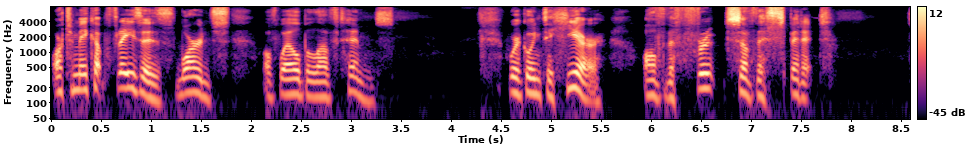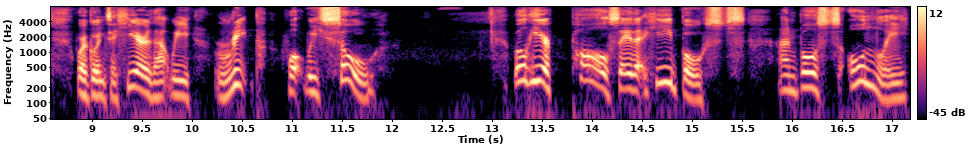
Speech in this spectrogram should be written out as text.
or to make up phrases, words of well beloved hymns. We're going to hear of the fruits of the Spirit. We're going to hear that we reap what we sow. We'll hear Paul say that he boasts and boasts only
